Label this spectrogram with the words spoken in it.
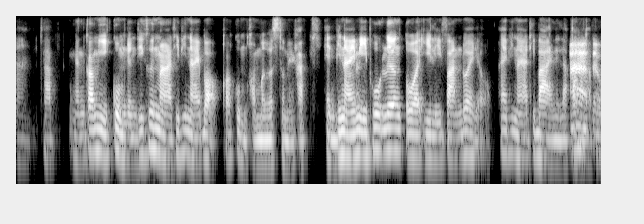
อ่าครับ งั้นก็มีกลุ่มหนึ่งที่ขึ้นมาที่พี่ไนท์บอกก็กลุ่มคอมเมอร์สถูกไหมครับ เห็นพี่ไนท์มีพูดเรื่องตัว e r e f u n d ด้วยเดี๋ยวให้พี่ไนท์อธิบายเลยละกันครับ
